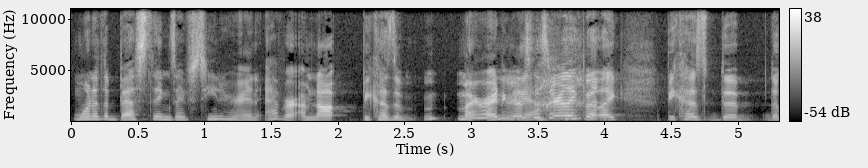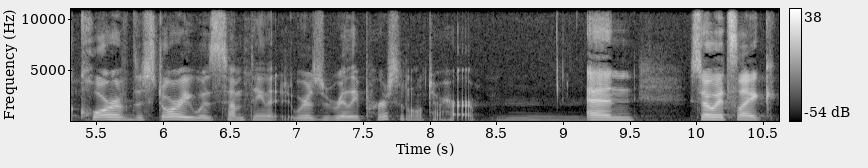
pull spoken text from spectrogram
one of the best things i've seen her in ever. I'm not because of my writing Yeah. necessarily but like because the the core of the story was something that was really personal to her. And so it's like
